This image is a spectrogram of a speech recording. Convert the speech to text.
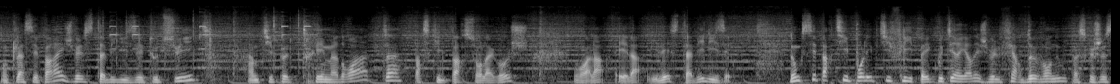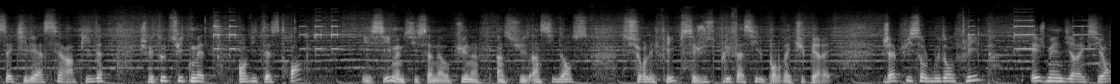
Donc là c'est pareil, je vais le stabiliser tout de suite. Un petit peu de trim à droite parce qu'il part sur la gauche. Voilà, et là il est stabilisé. Donc c'est parti pour les petits flips. Écoutez, regardez, je vais le faire devant nous parce que je sais qu'il est assez rapide. Je vais tout de suite mettre en vitesse 3 ici, même si ça n'a aucune incidence sur les flips, c'est juste plus facile pour le récupérer. J'appuie sur le bouton de flip et je mets une direction.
